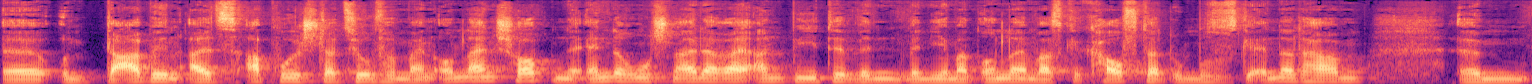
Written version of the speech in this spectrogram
äh, und da bin als Abholstation für meinen Online-Shop, eine Änderungsschneiderei anbiete, wenn, wenn jemand online was gekauft hat und muss es geändert haben, ähm,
